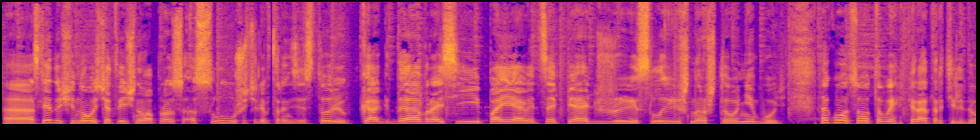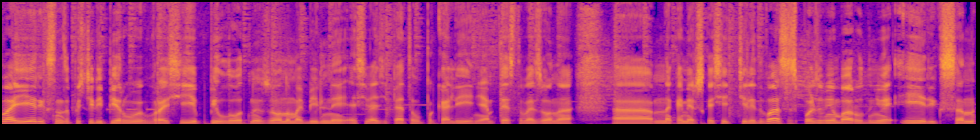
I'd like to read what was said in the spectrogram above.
А, следующей новостью отвечу на вопрос слушателя в транзисторию. Когда в России появится 5G? Слышно что-нибудь? Так вот, сотовый оператор Теле2 и Ericsson запустили первую в России пилотную зону мобильной связи пятого поколения. Тестовая зона э, на коммерческой сети Теле2 с использованием оборудования Ericsson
